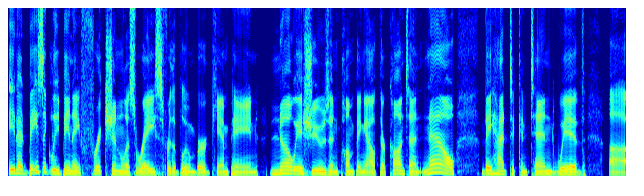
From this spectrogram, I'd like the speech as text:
it had basically been a frictionless race for the Bloomberg campaign, no issues in pumping out their content. Now they had to contend with uh,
